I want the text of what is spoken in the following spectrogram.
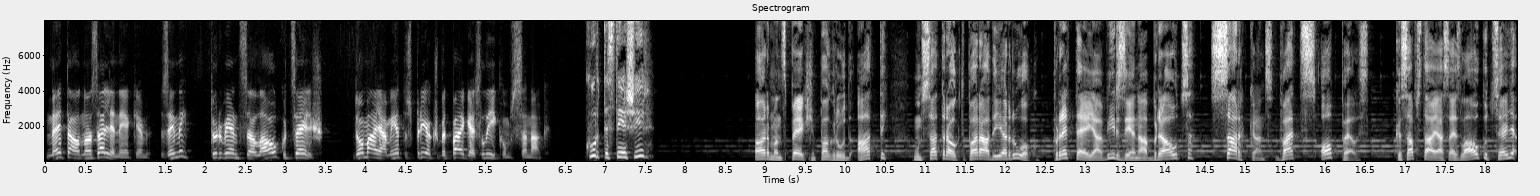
Netālu no zaļniekiem. Zini, tur viens ā, lauku ceļš. Domājām iet uz priekšu, bet baigais līkums sanāk. Kur tas tieši ir? Armāns pēkšņi pagrūda ati un satraukti parādīja ar roku. Pretējā virzienā brauca sarkans, vecs opelis, kas apstājās aiz lauku ceļa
